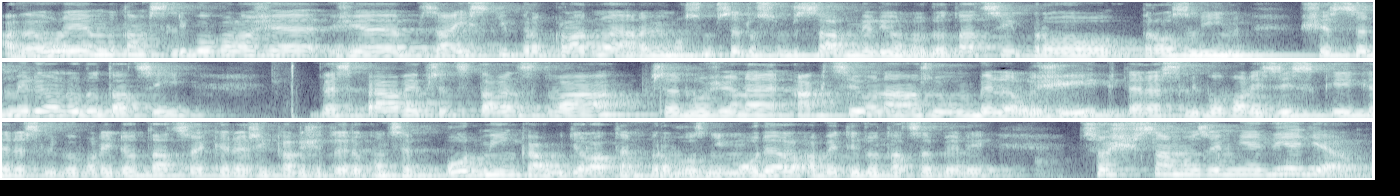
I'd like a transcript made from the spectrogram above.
a Veolie mu tam slibovala, že, že zajistí pro Kladno, já nevím, 880 milionů dotací, pro, pro Zlín 600 milionů dotací. Ve zprávě představenstva předložené akcionářům byly lži, které slibovaly zisky, které slibovaly dotace, které říkali, že to je dokonce podmínka udělat ten provozní model, aby ty dotace byly, což samozřejmě věděl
